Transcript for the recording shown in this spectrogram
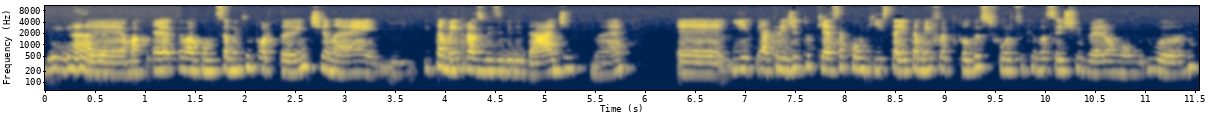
Obrigada. É uma, é uma conquista muito importante, né? E, e também traz visibilidade, né? É, e acredito que essa conquista aí também foi por todo o esforço que vocês tiveram ao longo do ano.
